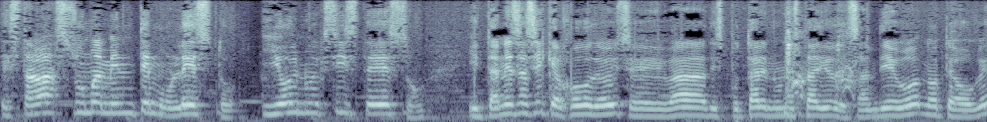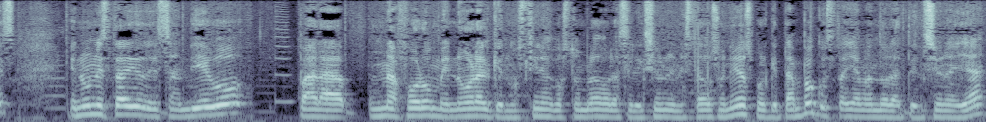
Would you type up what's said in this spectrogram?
estaba sumamente molesto y hoy no existe eso. Y tan es así que el juego de hoy se va a disputar en un estadio de San Diego, no te ahogues, en un estadio de San Diego para un aforo menor al que nos tiene acostumbrado la selección en Estados Unidos, porque tampoco está llamando la atención allá,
